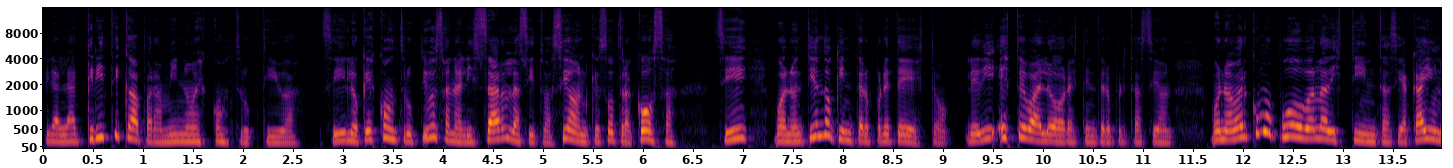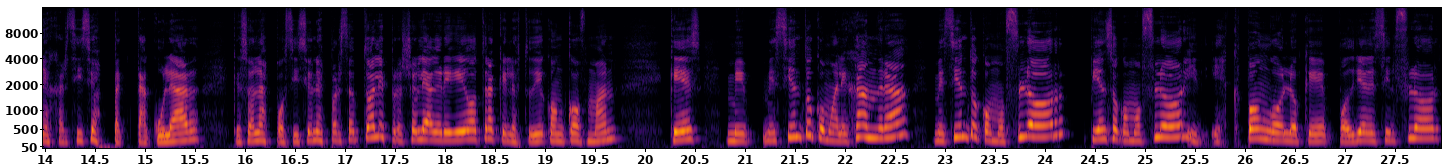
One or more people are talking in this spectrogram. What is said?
Mira, la crítica para mí no es constructiva, ¿sí? Lo que es constructivo es analizar la situación, que es otra cosa. ¿Sí? Bueno, entiendo que interprete esto, le di este valor a esta interpretación. Bueno, a ver, ¿cómo puedo verla distinta? Si acá hay un ejercicio espectacular, que son las posiciones perceptuales, pero yo le agregué otra que lo estudié con Kaufman, que es, me, me siento como Alejandra, me siento como Flor, pienso como Flor y, expongo lo que podría decir Flor.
